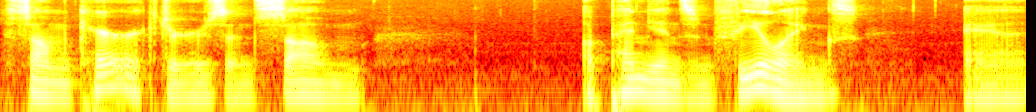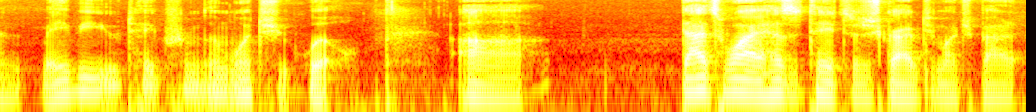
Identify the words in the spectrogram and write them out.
some characters and some opinions and feelings, and maybe you take from them what you will. Uh, that's why I hesitate to describe too much about it.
